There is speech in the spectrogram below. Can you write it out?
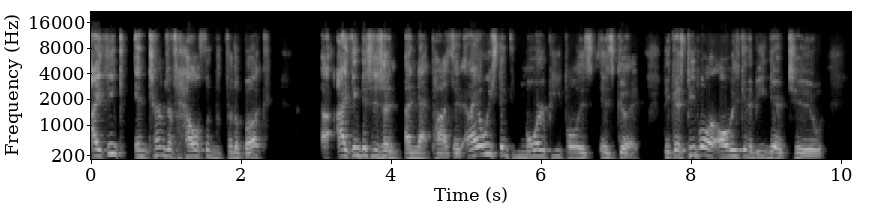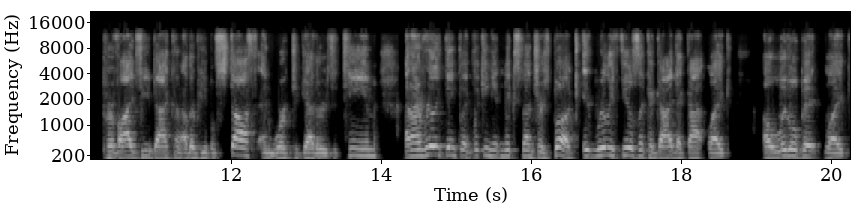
I think in terms of health of for the book, uh, I think this is a, a net positive. And I always think more people is is good because people are always going to be there to provide feedback on other people's stuff and work together as a team. And I really think like looking at Nick Spencer's book, it really feels like a guy that got like a little bit like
